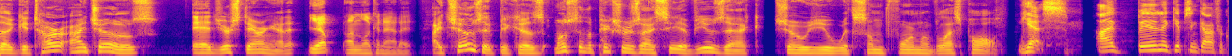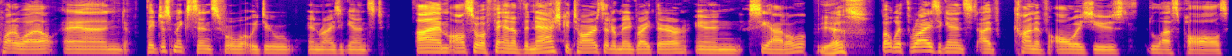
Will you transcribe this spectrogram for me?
The guitar I chose, Ed, you're staring at it. Yep, I'm looking at it. I chose it because most of the pictures I see of you, Zach, show you with some form of Les Paul. Yes. I've been a Gibson guy for quite a while, and they just make sense for what we do in Rise Against. I'm also a fan of the Nash guitars that are made right there in Seattle. Yes. But with Rise Against, I've kind of always used Les Pauls.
